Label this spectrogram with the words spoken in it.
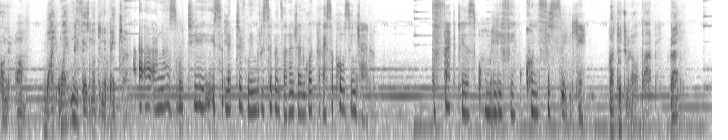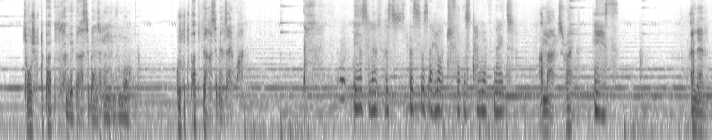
Only mom. Why why umlive is not in the picture? A- a- angazi ukuthi i-selective memory isebenza kanjani kodwa i suppose injalo. The fact is umlifi uconfisile ngadujula upapi right? So kusho ukuthi upapi mhlawumbe bekasebenza nomunye umuntu. Kusho ukuthi upapi bengasebenza yi-one yes love this, this is a lot for this time of night. Amanzi right? Yes. And then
